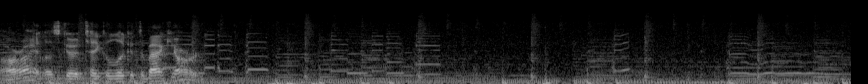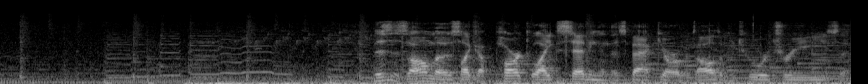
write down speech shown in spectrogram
All right, let's go take a look at the backyard. This is almost like a park-like setting in this backyard with all the mature trees and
